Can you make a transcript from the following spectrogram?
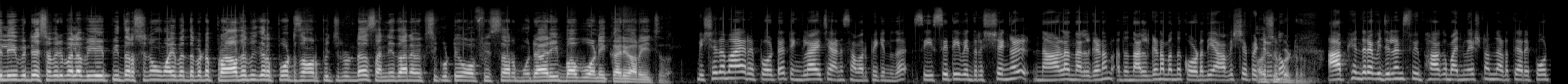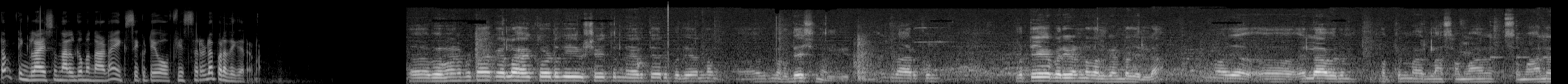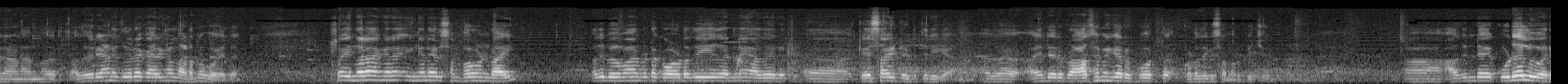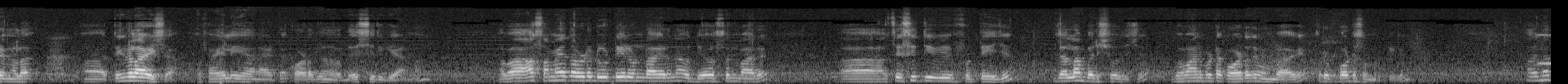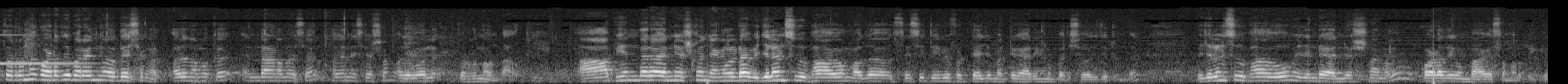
ദിലീപിന്റെ Sabarimala V I P ദർശനവുമായി ബന്ധപ്പെട്ട് പ്രാഥമിക റിപ്പോർട്ട് സമർപ്പിച്ചിട്ടുണ്ട്. സന്നിധാനം എക്സിക്യൂട്ടീവ് ഓഫീസർ മുരാരി ബാബുവാണ് ഇക്കാര്യം അറിയിച്ചത്. വിശദമായ റിപ്പോർട്ട് തിങ്കളാഴ്ചയാണ് സമർപ്പിക്കുന്നത്. സി സി ടി വി ദൃശ്യങ്ങൾ നാളെ നൽകണം. അത് നൽകണമെന്ന് കോടതി ആവശ്യപ്പെട്ടിരുന്നു. ആവശ്യപ്പെട്ടിരുന്നു. ആഭ്യന്തര വിജിലൻസ് വിഭാഗം അന്വേഷണം നടത്തിയ റിപ്പോർട്ടും തിങ്കളാഴ്ച നൽകുമെന്നാണ് എക്സിക്യൂട്ടീവ് ഓഫീസറുടെ പ്രതികരണം. ബഹുമാനപ്പെട്ട കേരള ഹൈക്കോടതി ഈ വിഷയത്തിൽ നേരത്തെ ഒരു പ്രതികരണം നിർദ്ദേശം നൽകിയിട്ടുണ്ട്. ആർക്കും പ്രത്യേക പരിഗണന നൽകേണ്ടതില്ല. അത് എല്ലാവരും ഭക്തന്മാരെല്ലാം സമാന സമാനരാണ് എന്ന തരത്തിൽ. അതുവരെയാണ് ഇതുവരെ കാര്യങ്ങൾ നടന്നു പോയത്. പക്ഷേ ഇന്നലെ അങ്ങനെ ഇങ്ങനെ ഒരു സംഭവം ഉണ്ടായി. അത് ബഹുമാനപ്പെട്ട കോടതി തന്നെ അതൊരു കേസായിട്ട് എടുത്തിരിക്കുകയാണ്. അത് അതിന്റെ ഒരു പ്രാഥമിക റിപ്പോർട്ട് കോടതിക്ക് സമർപ്പിച്ചു. അതിന്റെ കൂടുതൽ വിവരങ്ങൾ തിങ്കളാഴ്ച ഫയൽ ചെയ്യാനായിട്ട് കോടതി നിർദ്ദേശിച്ചിരിക്കുകയാണ്. അപ്പോൾ ആ സമയത്ത് അവിടെ ഡ്യൂട്ടിയിലുണ്ടായിരുന്ന ഉദ്യോഗസ്ഥന്മാർ C C T V footage ഇതെല്ലാം പരിശോധിച്ച് ബഹുമാനപ്പെട്ട കോടതി മുമ്പാകെ റിപ്പോർട്ട് സമർപ്പിക്കും. അതിനെ തുടർന്ന് കോടതി പറയുന്ന നിർദ്ദേശങ്ങൾ അത് നമുക്ക് എന്താണെന്ന് വെച്ചാൽ അതിനുശേഷം അതുപോലെ തുടർന്നുണ്ടാകും ആഭ്യന്തര അന്വേഷണം ഞങ്ങളുടെ വിജിലൻസ് വിഭാഗം അത് സി സി ടി വി ഫുട്ടേജും മറ്റു കാര്യങ്ങളും പരിശോധിച്ചിട്ടുണ്ട്. വിജിലൻസ് വിഭാഗവും ഇതിന്റെ അന്വേഷണങ്ങൾ കോടതി മുമ്പാകെ സമർപ്പിക്കും.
